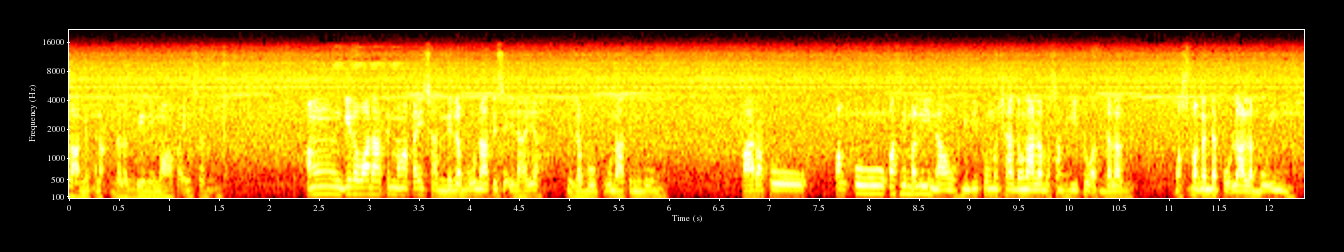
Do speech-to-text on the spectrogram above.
Daming anak dalag din yung mga kainsan. eh ang ginawa natin mga kainsan, nilabo natin sa ilaya. Nilabo po natin dun. Para po, pag po kasi malinaw, hindi po masyadong lalabas ang hito at dalag. Mas maganda po lalabuin.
